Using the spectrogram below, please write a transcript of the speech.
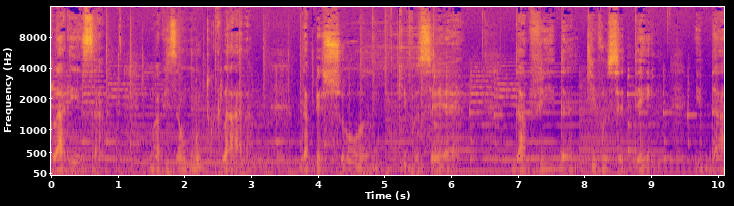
clareza, uma visão muito clara da pessoa que você é, da vida que você tem e da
